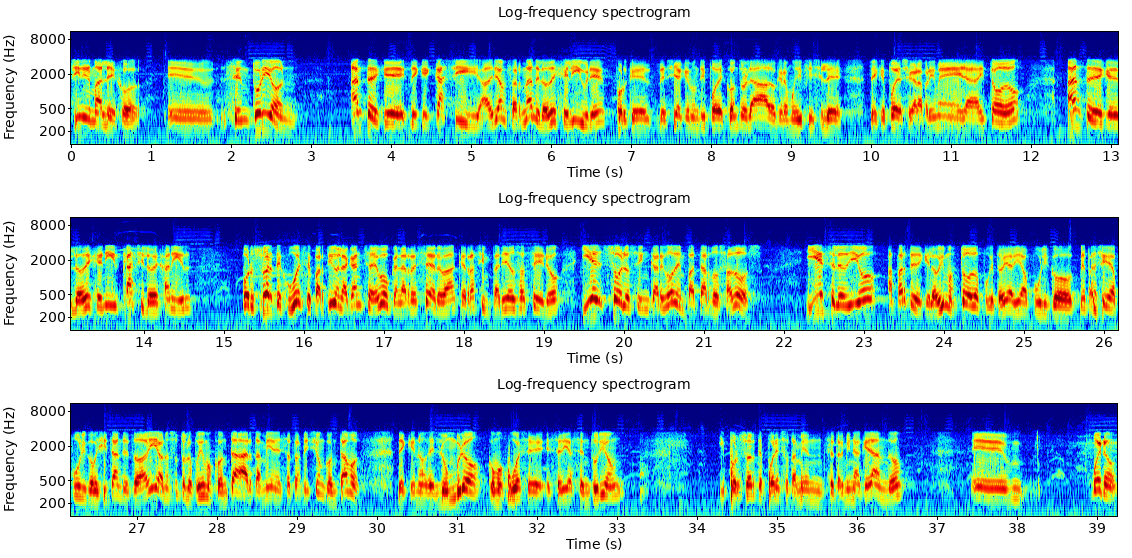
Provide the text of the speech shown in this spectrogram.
sin ir más lejos, eh, Centurión, antes de que, de que casi Adrián Fernández lo deje libre, porque decía que era un tipo descontrolado, que era muy difícil de, que pueda llegar a primera y todo, antes de que lo dejen ir, casi lo dejan ir, por suerte jugó ese partido en la cancha de Boca, en la reserva, que Racing perdía 2 a 0, y él solo se encargó de empatar 2 a 2. Y ese le dio, aparte de que lo vimos todos, porque todavía había público, me parece que había público visitante todavía, nosotros lo pudimos contar también en esa transmisión, contamos de que nos deslumbró cómo jugó ese, día Centurión, y por suerte por eso también se termina quedando. Eh, bueno,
